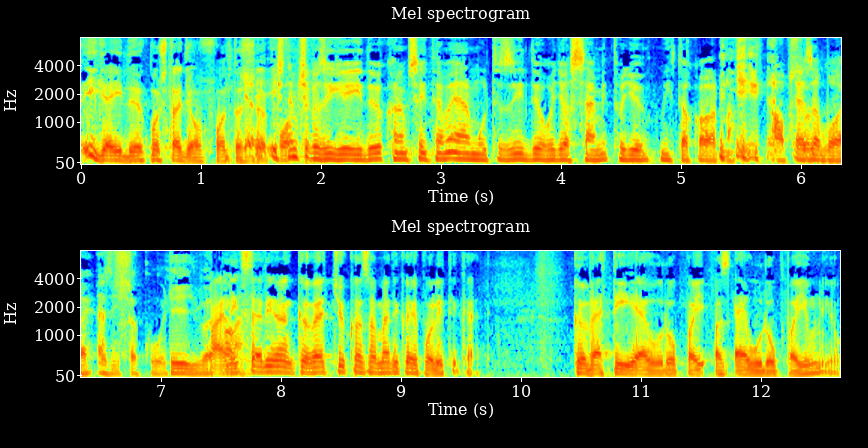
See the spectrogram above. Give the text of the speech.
igeidők most nagyon fontos. Igen, és nem csak az igeidők, hanem szerintem elmúlt az idő, hogy azt számít, hogy ők mit akarnak. Abszolút. Ez a baj. Ez is a kulcs. Pánikszerűen követjük az amerikai politikát? Követi európai, az Európai Unió?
